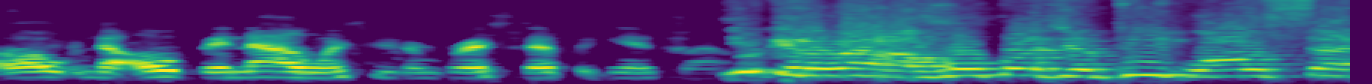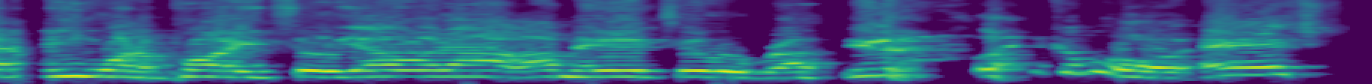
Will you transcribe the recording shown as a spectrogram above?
oh in the open now once you done brushed up against something. You get around a whole bunch of people, all of a sudden you want to party too. Yo, what up? I'm here too, bro. You know, like, come on, Ash.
